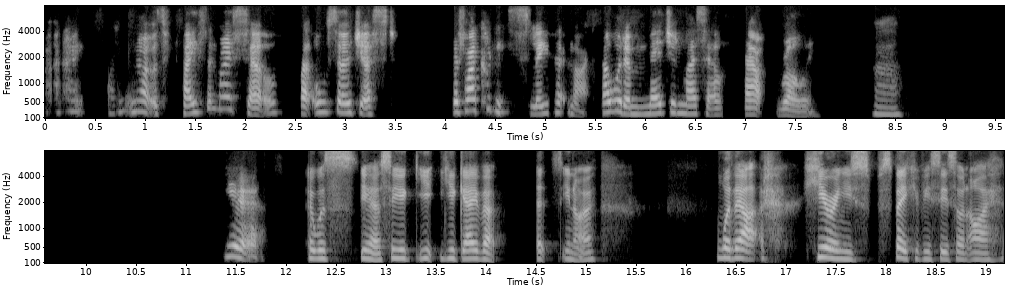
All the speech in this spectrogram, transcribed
I don't, I don't know, it was faith in myself, but also just if I couldn't sleep at night, I would imagine myself out rowing. Wow. Yeah. It was yeah. So you you, you gave up. It's you know, without hearing you speak, if you said someone, oh, I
